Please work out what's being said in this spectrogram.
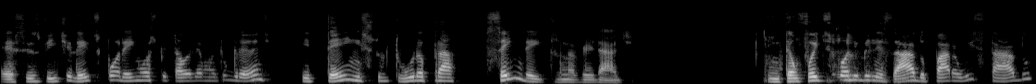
esses 20 leitos, porém o hospital ele é muito grande e tem estrutura para 100 leitos, na verdade. Então, foi disponibilizado para o Estado,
